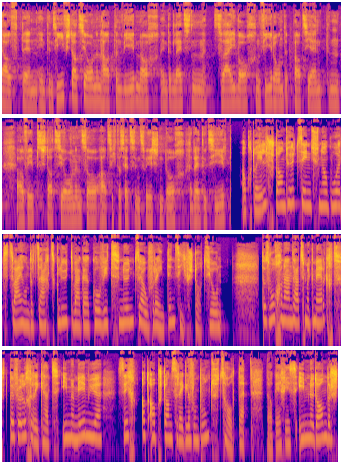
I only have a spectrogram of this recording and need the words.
auf den Intensivstationen hatten wir noch in den letzten zwei Wochen 400 Patienten auf IPS-Stationen. So hat sich das jetzt inzwischen doch reduziert. Aktuell Stand heute sind noch gut 260 Leute wegen Covid-19 auf einer Intensivstation. Das Wochenende hat man gemerkt, die Bevölkerung hat immer mehr Mühe, sich an die Abstandsregeln vom Bund zu halten. Da gehe es ihm nicht anders,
